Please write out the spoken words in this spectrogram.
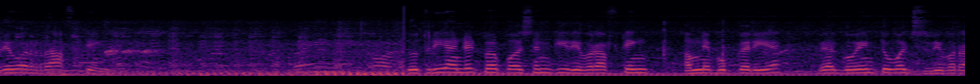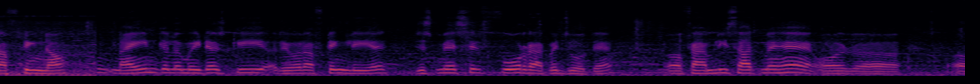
river rafting तो 300 पर पर्सन की रिवर राफ्टिंग हमने बुक करी है. We are going towards river rafting now nine kilometres की रिवर राफ्टिंग ली है जिसमें सिर्फ़ फोर रैपिड्स होते हैं. फैमिली साथ में है और अ, अ,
